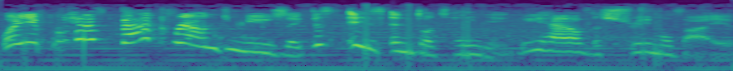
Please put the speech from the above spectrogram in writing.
What you, we have background music. This is entertaining. We have the streamer vibe.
